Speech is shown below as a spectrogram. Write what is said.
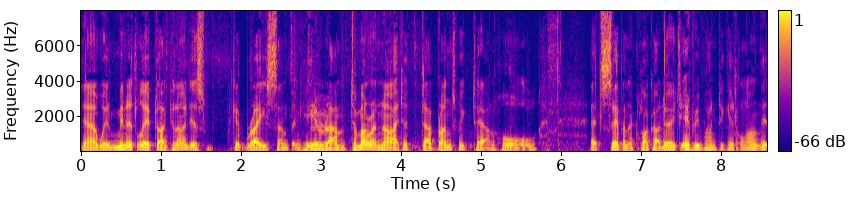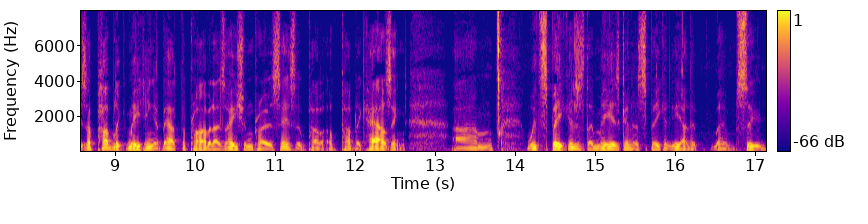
Now, with a minute left, I, can I just get, raise something here? Mm. Um, tomorrow night at uh, Brunswick Town Hall at 7 o'clock, I'd urge everyone to get along. There's a public meeting about the privatisation process of, pu- of public housing. Um, with speakers, the mayor's going to speak, and you know, the, uh, Sue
